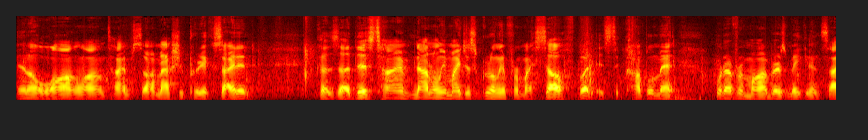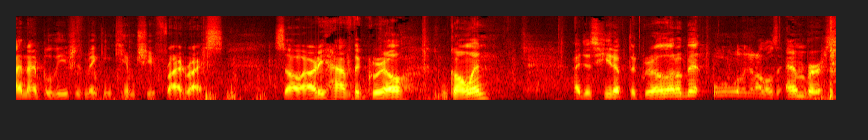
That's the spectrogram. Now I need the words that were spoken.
in a long, long time, so I'm actually pretty excited because uh, this time not only am I just grilling for myself, but it's to complement whatever Bear is making inside, and I believe she's making kimchi fried rice. So I already have the grill going. I just heat up the grill a little bit. Oh, look at all those embers.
